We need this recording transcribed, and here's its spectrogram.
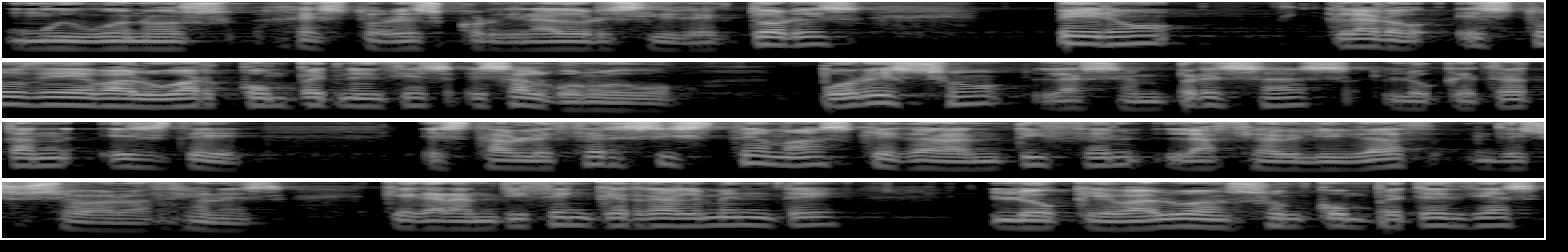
muy buenos gestores, coordinadores y directores, pero claro, esto de evaluar competencias es algo nuevo. Por eso las empresas lo que tratan es de establecer sistemas que garanticen la fiabilidad de sus evaluaciones, que garanticen que realmente lo que evalúan son competencias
